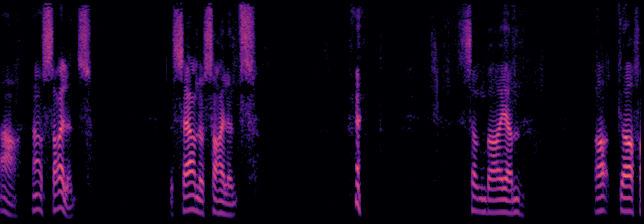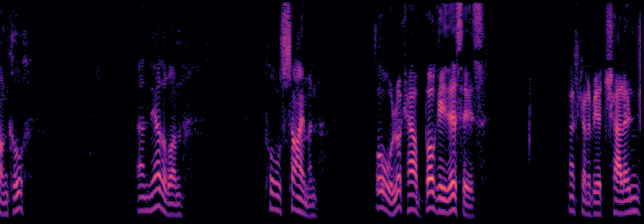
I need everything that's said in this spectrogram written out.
Ah, now silence. The sound of silence. Sung by um, Art Garfunkel. And the other one, Paul Simon. Oh, look how boggy this is. That's going to be a challenge.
